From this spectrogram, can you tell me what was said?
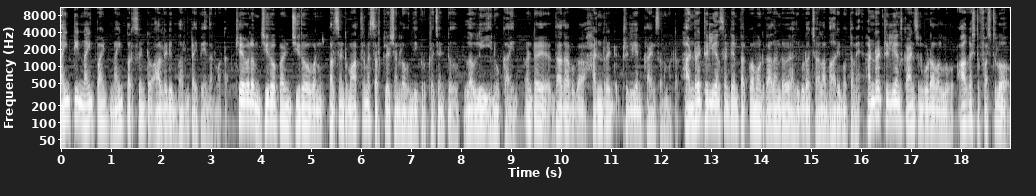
ninety nine point nine percent already burnt అయిపోయింది అనమాట కేవలం zero point zero one percent మాత్రమే సర్క్యులేషన్లో ఉంది ఇప్పుడు ప్రజెంట్ లవ్లీ ఇను కాయిన్. అంటే దాదాపుగా హండ్రెడ్ ట్రిలియన్ కాయిన్స్ అనమాట హండ్రెడ్ ట్రిలియన్స్ అంటే ఏం తక్కువ అమౌంట్ కాదండో అది కూడా చాలా భారీ మొత్తమే. హండ్రెడ్ ట్రిలియన్స్ కాయిన్స్ కూడా వాళ్ళు ఆగస్ట్ ఫస్ట్లో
